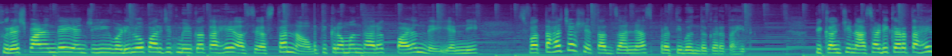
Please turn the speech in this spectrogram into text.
सुरेश पाळंदे यांची ही वडिलोपार्जित मिळकत आहे असे असताना अतिक्रमणधारक पाळंदे यांनी स्वतःच्या शेतात जाण्यास प्रतिबंध करत आहेत. पिकांची नासाडी करत आहे.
